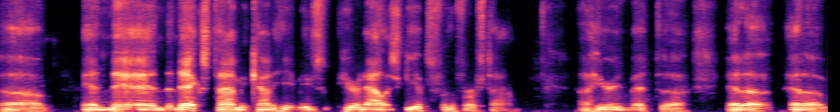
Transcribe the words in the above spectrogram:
Uh, and then the next time it kind of hit me was hearing Alex Gibbs for the first time. I hear him at uh, at a at a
